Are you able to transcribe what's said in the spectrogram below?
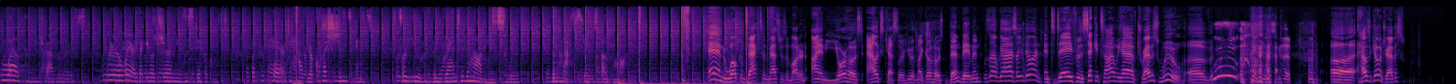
Welcome, travelers. We're aware that your journey was difficult, but prepare to have your questions answered, for you have been granted an audience with the Masters of Modern. And welcome back to Masters of Modern. I am your host, Alex Kessler, here with my co-host Ben Bateman. What's up, guys? How you doing? And today, for the second time, we have Travis Woo of. Woo! What's good? Uh, how's it going, Travis?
